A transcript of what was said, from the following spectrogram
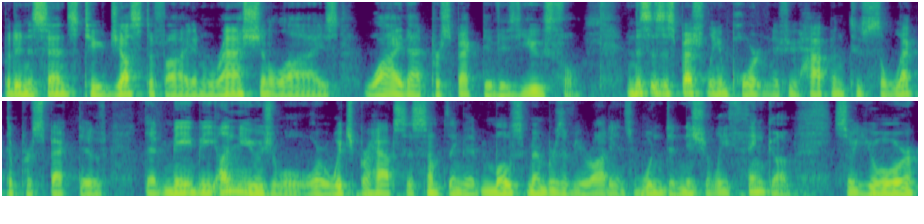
but in a sense to justify and rationalize why that perspective is useful. And this is especially important if you happen to select a perspective that may be unusual or which perhaps is something that most members of your audience wouldn't initially think of. So your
